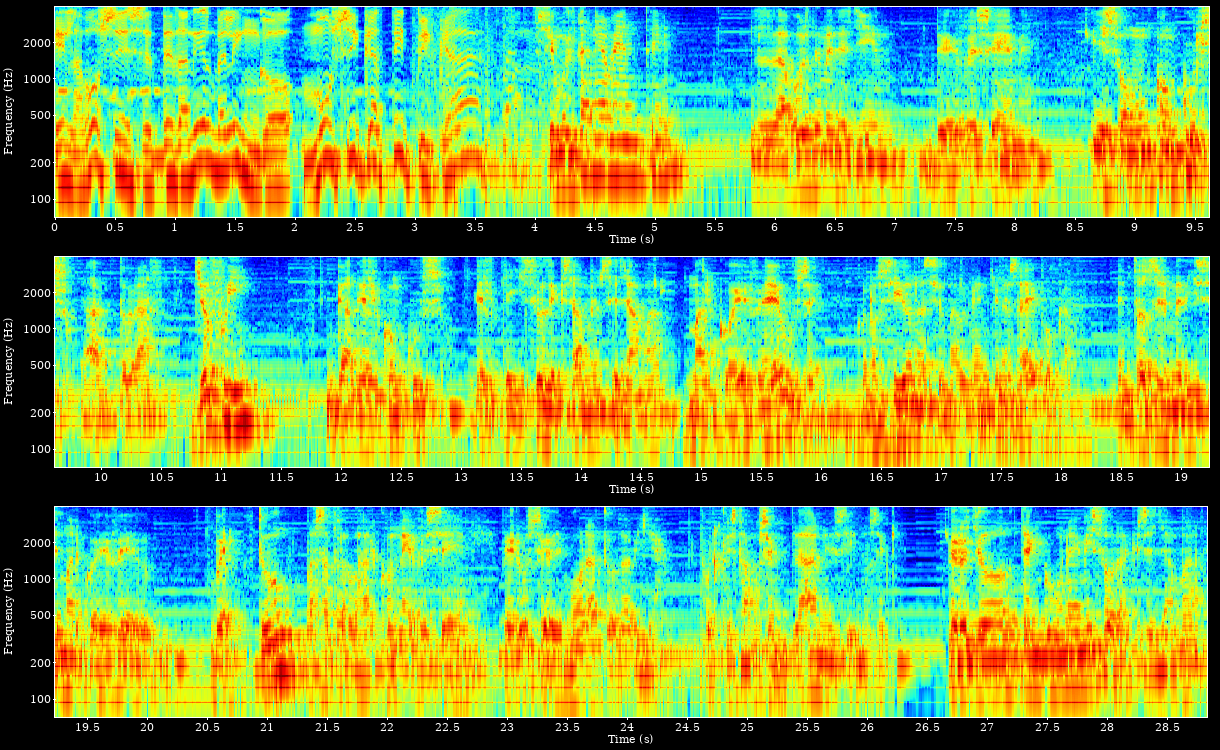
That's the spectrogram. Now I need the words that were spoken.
En las voces de Daniel Melingo, música típica. Simultáneamente, La Voz de Medellín de RCM hizo un concurso actoral. Yo fui, gané el concurso. El que hizo el examen se llama Marco F. Euse, conocido nacionalmente en esa época. Entonces me dice Marco F. Bueno, tú vas a trabajar con RCN, pero se demora todavía, porque estamos en planes y no sé qué. Pero yo tengo una emisora que se llama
